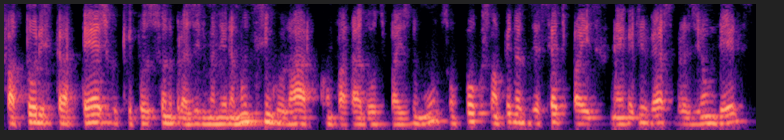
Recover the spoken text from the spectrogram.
fator estratégico que posiciona o Brasil de maneira muito singular comparado a outros países do mundo. São poucos, são apenas 17 países mega diversos, o Brasil é um deles.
